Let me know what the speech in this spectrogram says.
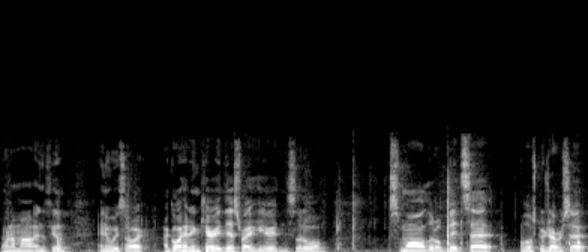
when I'm out in the field. Anyway, so I, I go ahead and carry this right here, this little small little bit set, a little screwdriver set.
